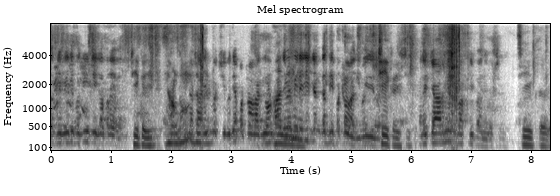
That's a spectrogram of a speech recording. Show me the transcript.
ਅੱਗੇ ਵੀ ਇਹਦੇ ਵਧੀਆ ਚੀਜ਼ ਭਰਿਆ ਹੋਇਆ। ਠੀਕ ਹੈ ਜੀ। ਧਿਆਨ ਦਿਓ ਸਾਰੀ ਬੱਚੀ ਵਧੀਆ ਪੱਟਣ ਲੱਗੀ ਹੁਣ 5 ਮਹੀਨੇ ਦੀ ਜ- ਗੱਦੀ ਪੱਟਣ ਲੱਗੀ ਬਾਈ ਜੀ। ਠੀਕ ਹੈ ਜੀ ਠੀਕ ਹੈ। ਹਲੇ 4 ਮਹੀਨੇ ਬਾਕੀ ਪਏ ਨੇ ਬੱਚੇ। ਠੀਕ ਹੈ ਜੀ।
